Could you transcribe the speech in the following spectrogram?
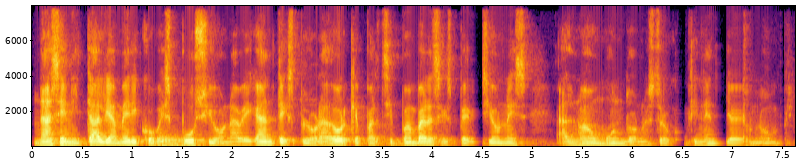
nace en Italia Américo Vespucio, navegante explorador que participó en varias expediciones al Nuevo Mundo, nuestro continente ya su nombre.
